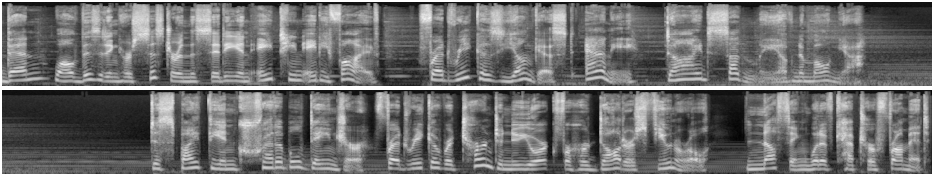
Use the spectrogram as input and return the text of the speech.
Then, while visiting her sister in the city in 1885, Frederica's youngest, Annie, died suddenly of pneumonia. Despite the incredible danger, Frederica returned to New York for her daughter's funeral. Nothing would have kept her from it.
